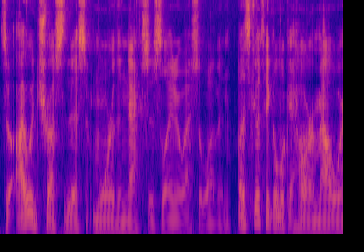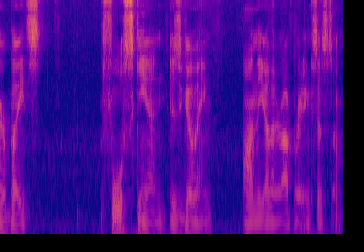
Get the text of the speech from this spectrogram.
So I would trust this more than Nexus LiteOS 11. Let's go take a look at how our Malwarebytes full scan is going on the other operating system.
